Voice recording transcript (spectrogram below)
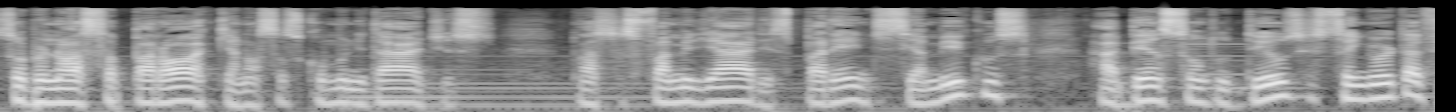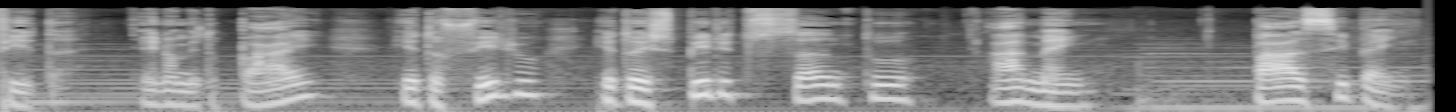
sobre nossa paróquia, nossas comunidades, nossos familiares, parentes e amigos, a bênção do Deus e Senhor da vida. Em nome do Pai, e do Filho, e do Espírito Santo. Amém. Paz e bem.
